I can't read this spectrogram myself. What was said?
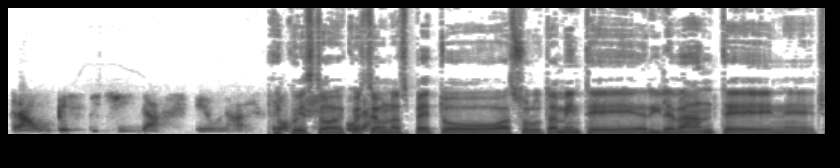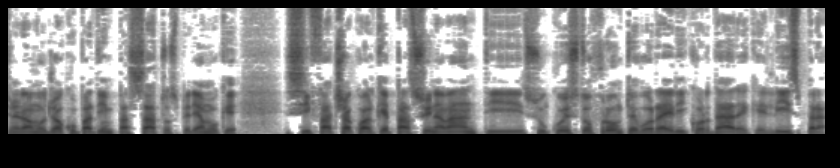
tra un pesticida e un altro. E questo, Ora, questo è un aspetto assolutamente rilevante, ne, ce ne eravamo già occupati in passato, speriamo che si faccia qualche passo in avanti su questo fronte. Vorrei ricordare che l'ISPRA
